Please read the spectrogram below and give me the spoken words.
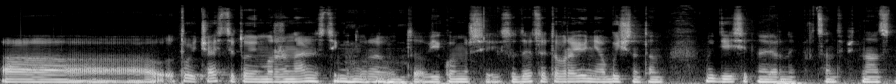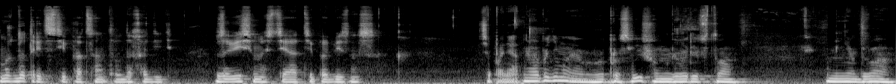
той части, той маржинальности, которая мгм. вот в e-commerce создается. Это в районе обычно там, ну, 10, наверное, процентов, 15, может, до 30 процентов доходить. В зависимости от типа бизнеса. Все понятно. Я понимаю вопрос. Видишь, он говорит, что у меня два,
